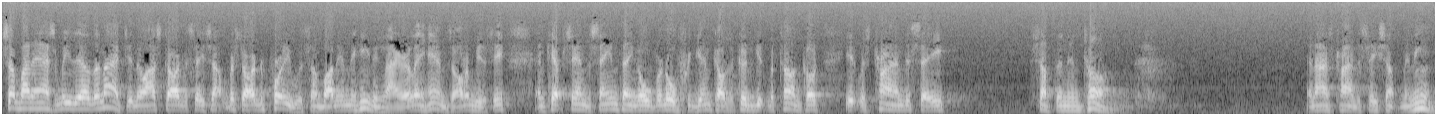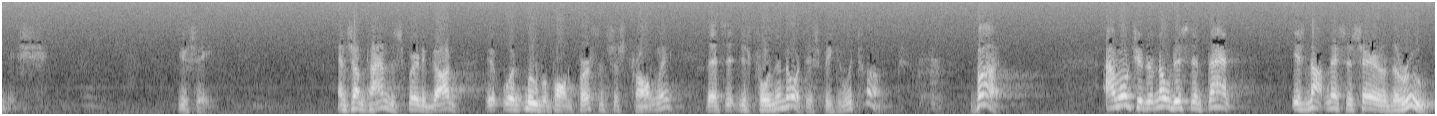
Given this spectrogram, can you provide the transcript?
Somebody asked me the other night, you know, I started to say something, I started to pray with somebody in the healing line, or lay hands on them, you see, and kept saying the same thing over and over again because I couldn't get my tongue because it was trying to say something in tongues. And I was trying to say something in English, you see. And sometimes the Spirit of God, it would move upon a person so strongly that it just pulled the note they're speaking with tongues. But I want you to notice that that is not necessarily the rule.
